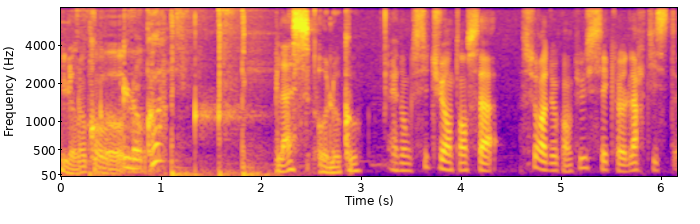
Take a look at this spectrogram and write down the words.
loco, loco. Place aux locaux. Et donc, si tu entends ça sur Radio Campus, c'est que l'artiste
